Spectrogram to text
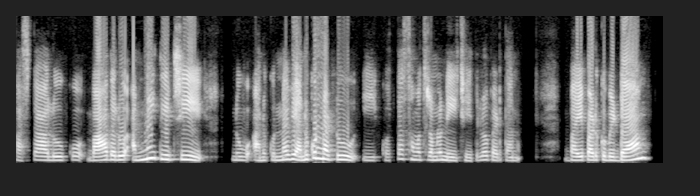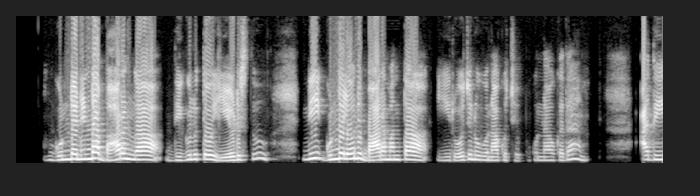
కష్టాలు కో- బాధలు అన్నీ తీర్చి నువ్వు అనుకున్నవి అనుకున్నట్టు ఈ కొత్త సంవత్సరంలో నీ చేతిలో పెడతాను. భయపడుకు బిడ్డ. గుండె నిండా భారంగా దిగులుతో ఏడుస్తూ నీ గుండెలోని భారమంతా ఈరోజు నువ్వు నాకు చెప్పుకున్నావు కదా. అది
